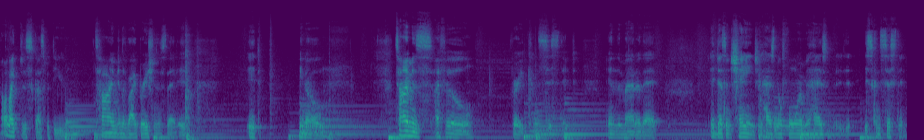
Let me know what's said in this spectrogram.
I would like to discuss with you time and the vibrations that it it you know time is I feel very consistent in the matter that it doesn't change. It has no form. It has it's consistent.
